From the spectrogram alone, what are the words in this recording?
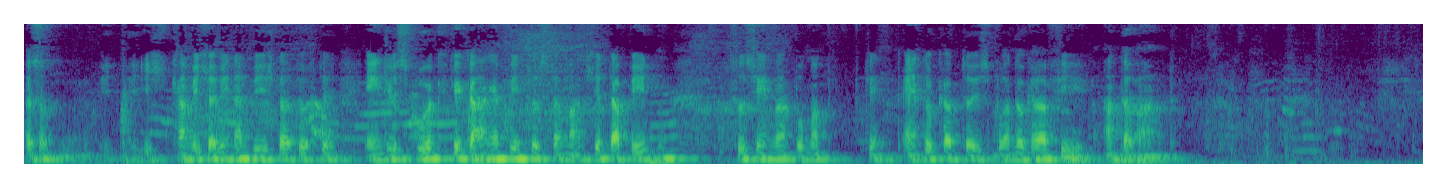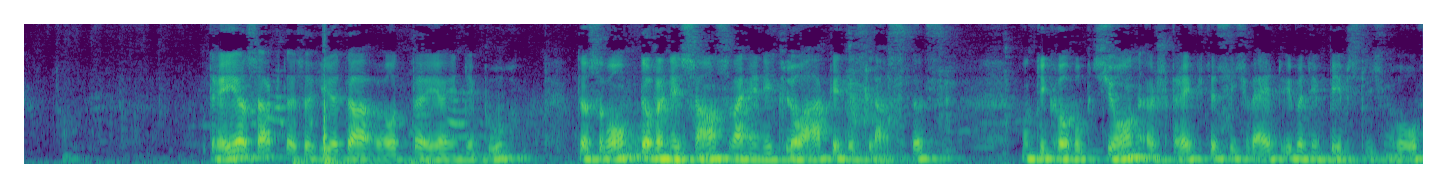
Also ich kann mich erinnern, wie ich da durch den Engelsburg gegangen bin, dass da manche Tapeten zu sehen waren, wo man den Eindruck hat, da ist Pornografie an der Wand. Dreher sagt, also hier der Rottdreher in dem Buch, das Rom der Renaissance war eine Kloake des Lasters und die Korruption erstreckte sich weit über den päpstlichen Hof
